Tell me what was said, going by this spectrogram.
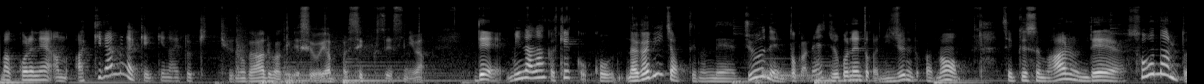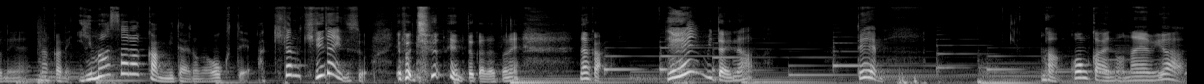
まあこれねあの諦めなきゃいけない時っていうのがあるわけですよ。やっぱりセックスエースには。でみんななんか結構こう長引いちゃってるんで10年とかね15年とか20年とかのセックスもあるんでそうなるとねなんかね今更感みたいのが多くて諦めきれないんですよ。やっぱ10年とかだとね。なんか「え？みたいな。でまあ今回の悩みは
